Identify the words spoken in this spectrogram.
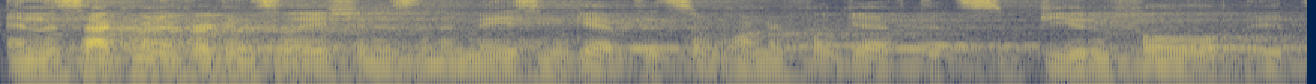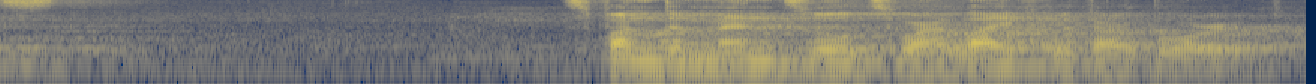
And the sacrament of reconciliation is an amazing gift. It's a wonderful gift. It's beautiful. It's, it's fundamental to our life with our Lord.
